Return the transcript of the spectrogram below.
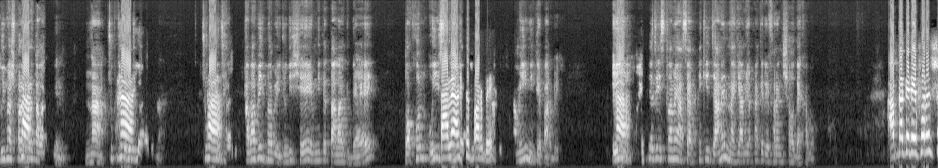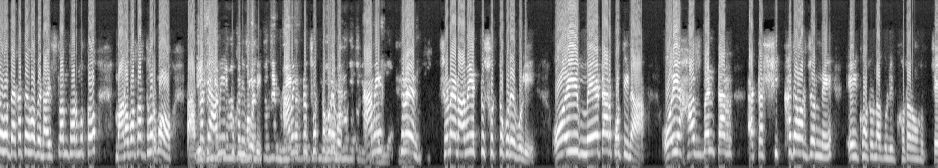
দুই মাস পরে হ্যাঁ। তালাক দেন। না চুক্তি। করে দিলে হবে না। চুক্তি স্বাভাবিকভাবে যদি সে এমনিতে তালাক দেয় তখন ওই স্বামী নিতে পারবে। এই। আইনটা যে ইসলামে আছে আপনি কি জানেন? নাকি আমি আপনাকে রেফারেন্স সহ দেখাবো? আপনাকে রেফারেন্স সহ দেখাতে হবে না ইসলাম ধর্ম তো মানবতার ধর্ম আপনাকে আমি একটুখানি বলি। আমি একটু ছোট্ট করে বলি। আমি শুনেন শুনেন আমি একটু ছোট্ট করে বলি। ওই মেয়েটার প্রতি না ওই হাজবেন্ডটার একটা শিক্ষা দেওয়ার জন্য এই ঘটনাগুলি ঘটানো হচ্ছে।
